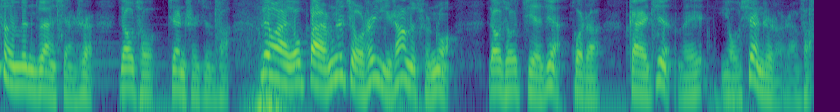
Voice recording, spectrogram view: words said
份问卷显示要求坚持禁放，另外有百分之九十以上的群众要求解禁或者改进为有限制的燃放。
